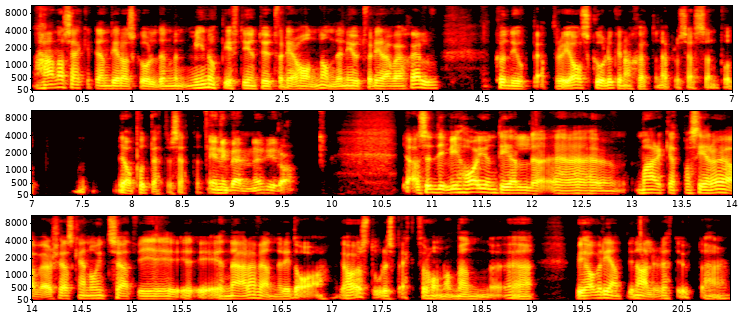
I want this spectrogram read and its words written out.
han har säkert en del av skulden, men min uppgift är ju inte att utvärdera honom, den är att utvärdera vad jag själv kunde gjort bättre. Och jag skulle kunna skött den här processen på ett, ja, på ett bättre sätt. Är ni vänner idag? Ja, alltså det, vi har ju en del eh, mark att passera över så jag ska nog inte säga att vi är nära vänner idag. Jag har stor respekt för honom men eh, vi har väl egentligen aldrig rätt ut det här.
